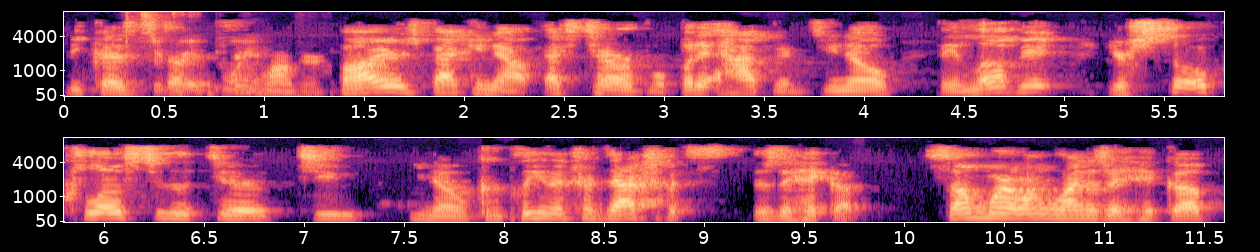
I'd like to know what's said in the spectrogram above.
because stuff is sitting longer. Buyers backing out that's terrible but it happens you know? They love it. You're so close to the to to you know completing the transaction but there's a hiccup. Somewhere along the line there's a hiccup.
